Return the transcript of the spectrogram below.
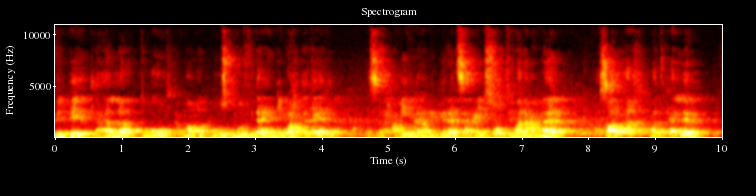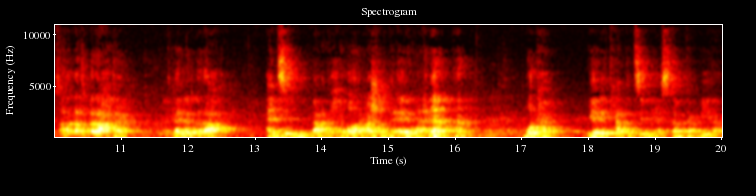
في البيت لألا تبوظ. يا ماما تبوظ تقول في ده نجيب واحدة تاني. بس ارحميني لأن الجيران سامعين صوتي وأنا عمال أصرخ. واتكلم صرخ براحتك. اتكلم براحتك. انزل بعد حوار عشر دقائق وأنا منهك. ويا ريت حتى تسيبني أستمتع بيها.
